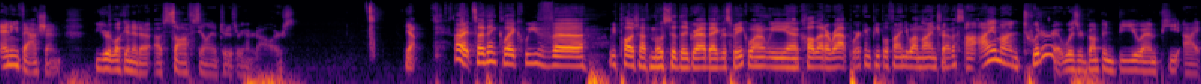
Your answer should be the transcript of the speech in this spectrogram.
any fashion, you're looking at a, a soft ceiling of two to $300. Yeah. All right. So I think like we've uh, we've polished off most of the grab bag this week. Why don't we uh, call that a wrap? Where can people find you online, Travis? Uh, I am on Twitter at Wizard Bumpin B U M P I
